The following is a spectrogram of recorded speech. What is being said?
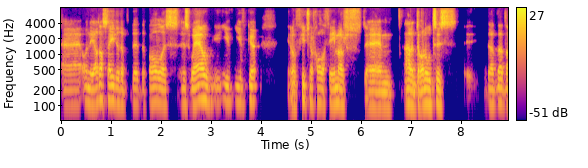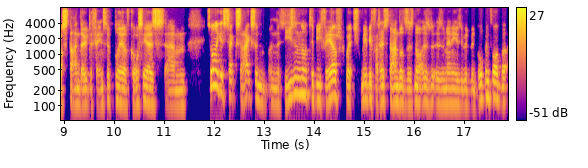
uh, on the other side of the, the, the, ball as as well, you've you've got you know future Hall of Famers. Um, Aaron Donald is their, standout defensive player. Of course, he is. Um, he's only got six sacks in, in the season, though. To be fair, which maybe for his standards is not as, as many as he would have been hoping for, but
